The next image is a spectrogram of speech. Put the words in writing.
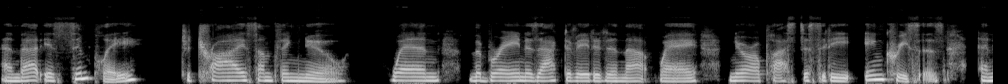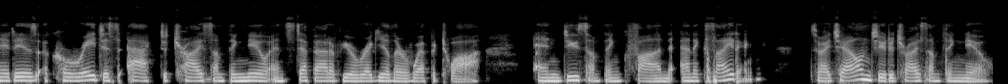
and that is simply to try something new when the brain is activated in that way, neuroplasticity increases. And it is a courageous act to try something new and step out of your regular repertoire and do something fun and exciting. So I challenge you to try something new.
